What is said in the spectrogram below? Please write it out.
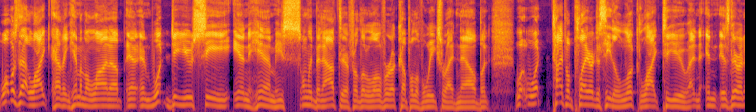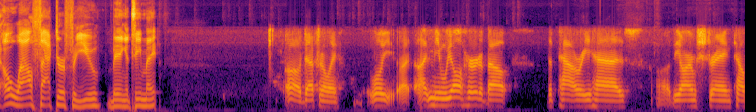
what was that like having him in the lineup, and, and, what do you see in him? He's only been out there for a little over a couple of weeks right now, but what what type of player does he look like to you? And, and is there an oh wow factor for you being a teammate? Oh, definitely. Well, I mean, we all heard about the power he has, uh, the arm strength, how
